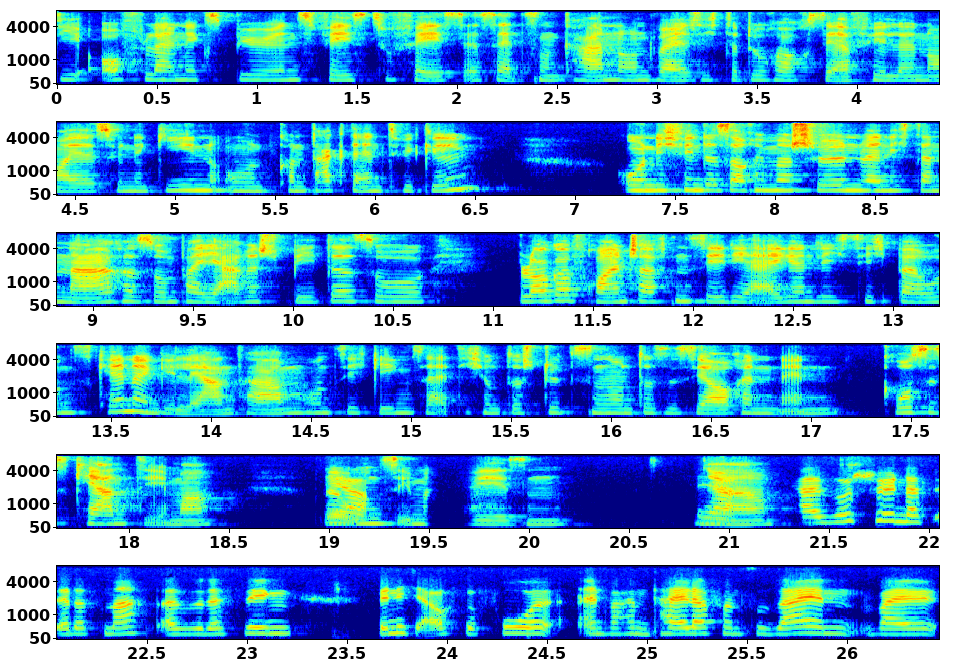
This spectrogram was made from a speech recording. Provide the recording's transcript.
die Offline-Experience face-to-face ersetzen kann und weil sich dadurch auch sehr viele neue Synergien und Kontakte entwickeln. Und ich finde es auch immer schön, wenn ich dann nachher, so ein paar Jahre später, so Blogger-Freundschaften sehe, die eigentlich sich bei uns kennengelernt haben und sich gegenseitig unterstützen. Und das ist ja auch ein, ein großes Kernthema bei ja. uns immer gewesen. Ja. ja, also schön, dass ihr das macht. Also deswegen bin ich auch so froh, einfach ein Teil davon zu sein, weil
